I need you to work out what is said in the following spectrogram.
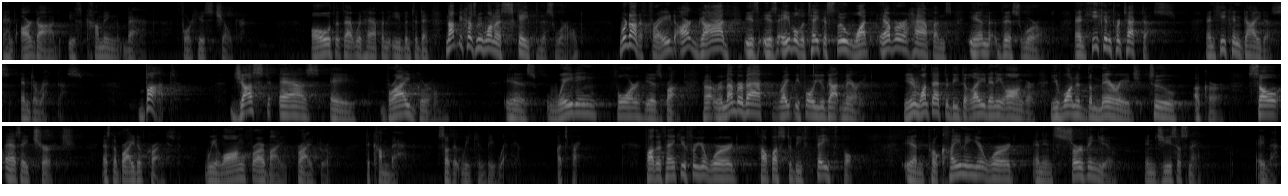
And our God is coming back for his children. Oh, that that would happen even today. Not because we want to escape this world. We're not afraid. Our God is, is able to take us through whatever happens in this world. And He can protect us, and He can guide us and direct us. But just as a bridegroom is waiting for his bride. Remember back right before you got married. You didn't want that to be delayed any longer. You wanted the marriage to occur. So, as a church, as the bride of Christ, we long for our bridegroom to come back so that we can be with him. Let's pray. Father, thank you for your word. Help us to be faithful in proclaiming your word and in serving you. In Jesus' name, amen.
